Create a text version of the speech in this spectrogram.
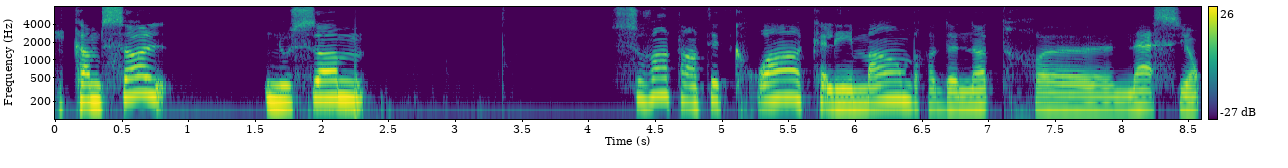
Et comme ça, nous sommes souvent tentés de croire que les membres de notre euh, nation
